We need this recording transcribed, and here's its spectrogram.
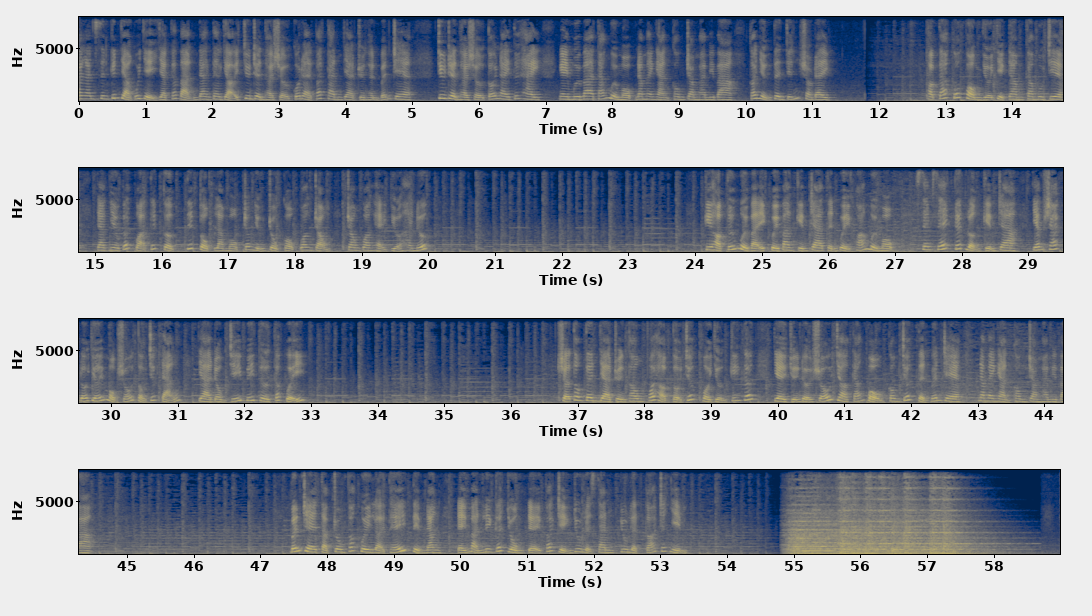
Lan Anh xin kính chào quý vị và các bạn đang theo dõi chương trình thời sự của Đài Phát thanh và Truyền hình Bến Tre. Chương trình thời sự tối nay thứ hai, ngày 13 tháng 11 năm 2023 có những tin chính sau đây. Hợp tác quốc phòng giữa Việt Nam Campuchia đạt nhiều kết quả tích cực, tiếp tục là một trong những trụ cột quan trọng trong quan hệ giữa hai nước. Kỳ họp thứ 17 Ủy ban Kiểm tra tỉnh ủy khóa 11 xem xét kết luận kiểm tra, giám sát đối với một số tổ chức đảng và đồng chí bí thư cấp ủy. Sở Thông tin và Truyền thông phối hợp tổ chức bồi dưỡng kiến thức về chuyển đổi số cho cán bộ công chức tỉnh Bến Tre năm 2023. Bến Tre tập trung phát huy lợi thế, tiềm năng, đẩy mạnh liên kết dùng để phát triển du lịch xanh, du lịch có trách nhiệm.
